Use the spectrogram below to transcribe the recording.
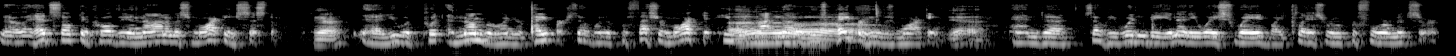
Now, they had something called the anonymous marking system. Yeah. Uh, you would put a number on your paper, so when the professor marked it, he would not know whose paper he was marking. Yeah. And uh, so he wouldn't be in any way swayed by classroom performance or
